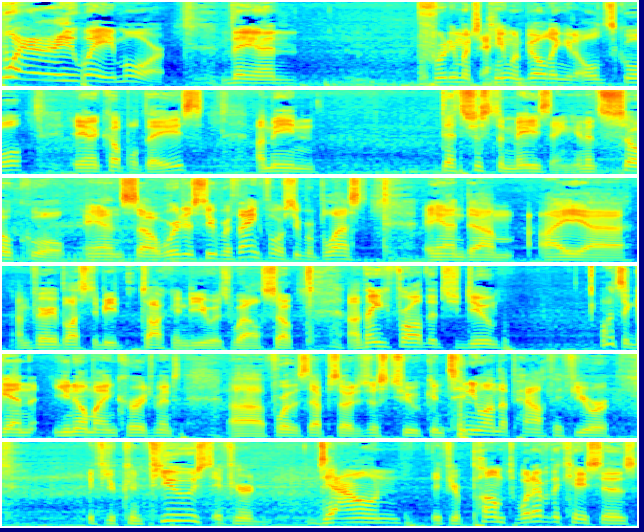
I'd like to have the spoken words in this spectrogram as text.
way way more than pretty much anyone building it old school in a couple days. I mean, that's just amazing and it's so cool. And so we're just super thankful we're super blessed and um, I, uh, i'm very blessed to be talking to you as well. So uh, thank you for all that you do. Once again you know my encouragement uh, for this episode is just to continue on the path if you're if you're confused if you're down if you're pumped whatever the case is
